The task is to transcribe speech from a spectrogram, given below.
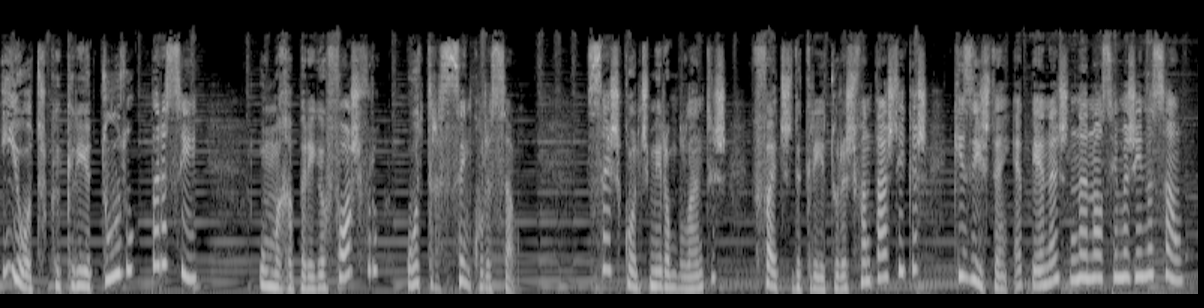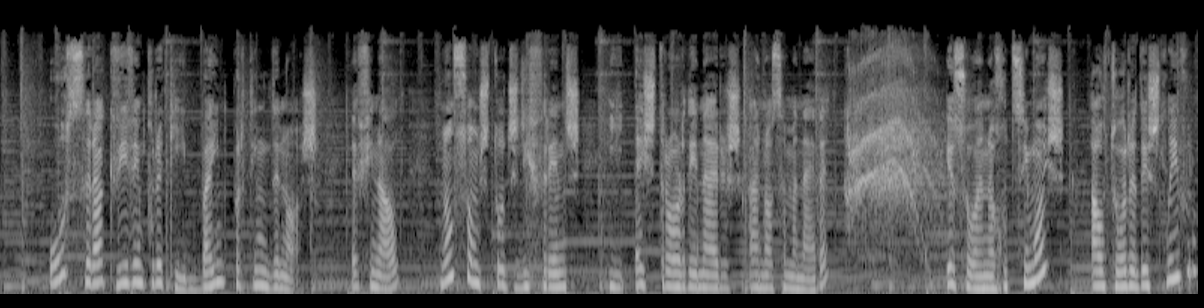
e outro que queria tudo para si. Uma rapariga fósforo, outra sem coração. Seis contos mirambulantes feitos de criaturas fantásticas que existem apenas na nossa imaginação. Ou será que vivem por aqui, bem pertinho de nós? Afinal, não somos todos diferentes e extraordinários à nossa maneira? Eu sou Ana Ruth Simões, autora deste livro,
